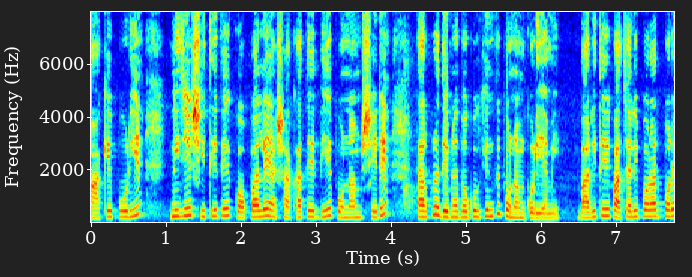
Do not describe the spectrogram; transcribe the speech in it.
মাকে পরিয়ে নিজের শীতেতে কপালে আর শাখাতে দিয়ে প্রণাম সেরে তারপরে দেবনাথবাবুকে কিন্তু প্রণাম করি আমি। বাড়িতে পাঁচালি পড়ার পরে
